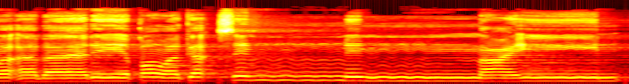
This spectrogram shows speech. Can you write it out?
وأباريق وكأس من معين.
